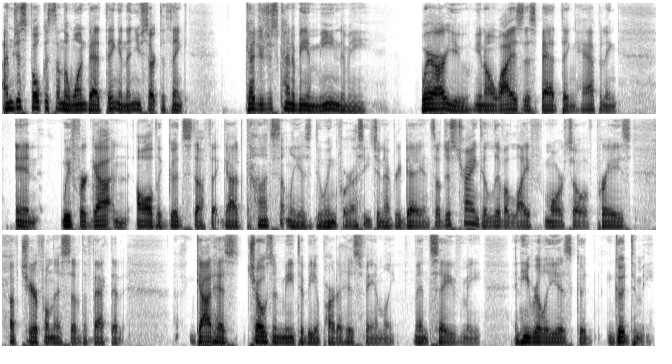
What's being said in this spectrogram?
i'm just focused on the one bad thing and then you start to think god you're just kind of being mean to me where are you you know why is this bad thing happening and we've forgotten all the good stuff that god constantly is doing for us each and every day and so just trying to live a life more so of praise of cheerfulness of the fact that God has chosen me to be a part of his family and saved me. And he really is good, good to me.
